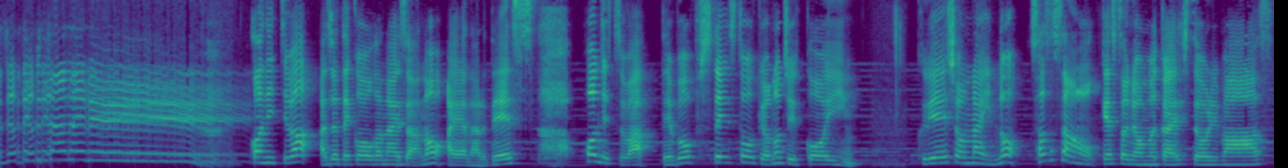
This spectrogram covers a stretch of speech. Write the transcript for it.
アジャテクチャンネルこんにちは、アジャテクオーガナイザーのあやなるです。本日は DevOps Days 東京の実行委員、クリエーションラインの笹さんをゲストにお迎えしております。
